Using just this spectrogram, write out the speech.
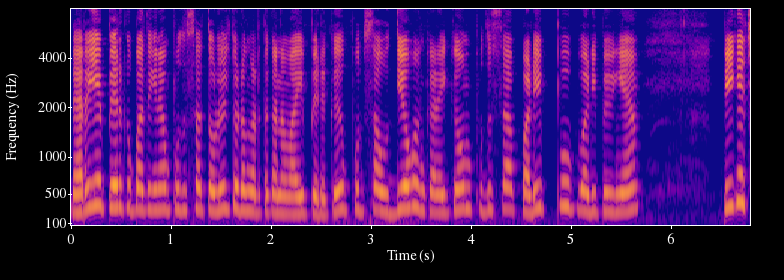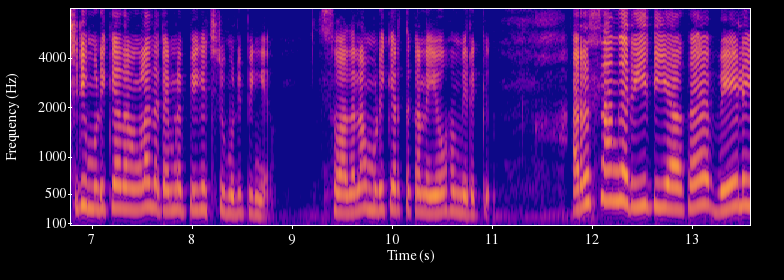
நிறைய பேருக்கு பார்த்தீங்கன்னா புதுசாக தொழில் தொடங்குறதுக்கான வாய்ப்பு இருக்குது புதுசாக உத்தியோகம் கிடைக்கும். புதுசாக படிப்பு படிப்பீங்க. பிஹெச்டி முடிக்காதவங்களாம் அந்த டைமில் பிஹெச்டி முடிப்பீங்க. ஸோ அதெல்லாம் முடிக்கிறதுக்கான யோகம் இருக்குது அரசாங்க ரீதியாக வேலை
